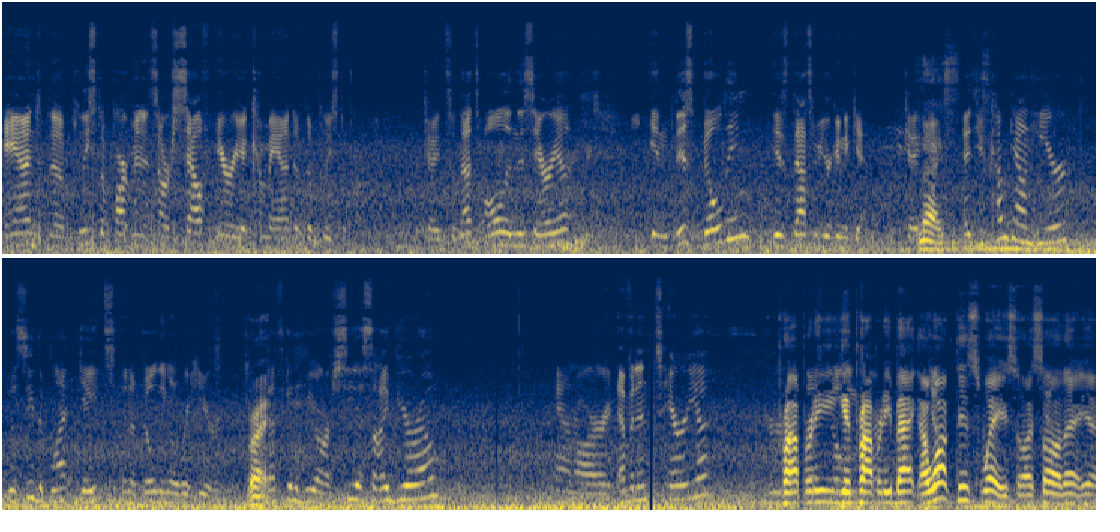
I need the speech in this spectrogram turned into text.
here, and the police department is our south area command of the police department. Okay, so that's all in this area. In this building is that's what you're going to get. Okay. Nice. As you come down here, you'll see the black gates in a building over here. Right. That's going to be our CSI bureau and our evidence area, property, get property back. I Yep. walked this way, so I saw that. Yeah.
